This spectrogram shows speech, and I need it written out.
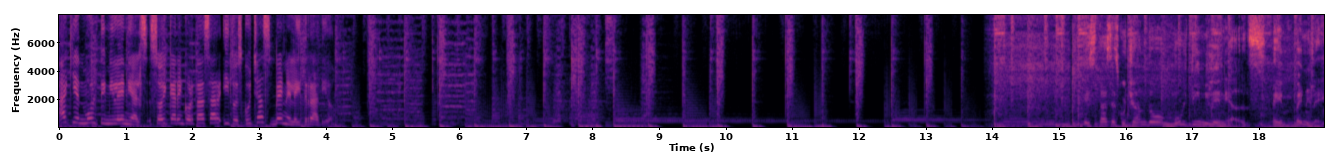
Aquí en Multimillennials, soy Karen Cortázar y tú escuchas Benelate Radio. Estás escuchando Multimillennials en Benelate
